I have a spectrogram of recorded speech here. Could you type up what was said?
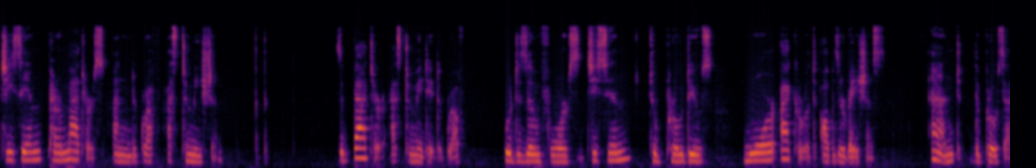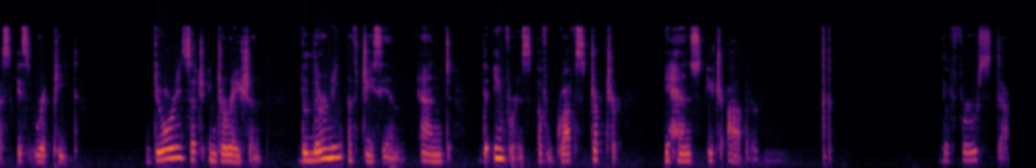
GCN parameters and graph estimation. The better estimated graph would then force GCN to produce more accurate observations, and the process is repeated. During such iteration, the learning of GCN and the inference of graph structure enhance each other. The first step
